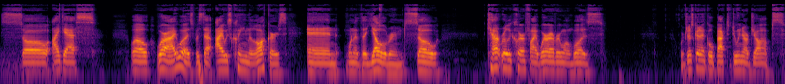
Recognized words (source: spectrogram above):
So I guess, well, where I was was that I was cleaning the lockers in one of the yellow rooms. So can't really clarify where everyone was. We're just going to go back to doing our jobs.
